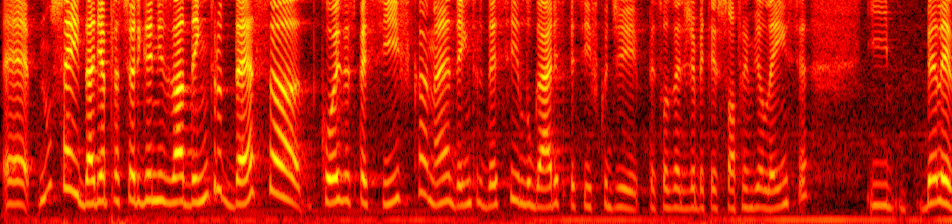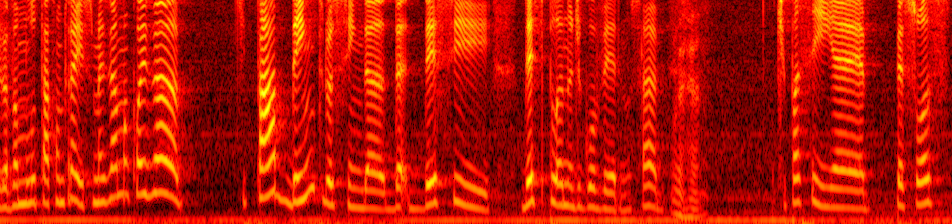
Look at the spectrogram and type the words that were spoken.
É, não sei, daria para se organizar dentro dessa coisa específica, né? Dentro desse lugar específico de pessoas LGBT sofrem violência. E beleza, vamos lutar contra isso. Mas é uma coisa que tá dentro, assim, da, da desse, desse plano de governo, sabe? Uhum. Tipo assim, é, pessoas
